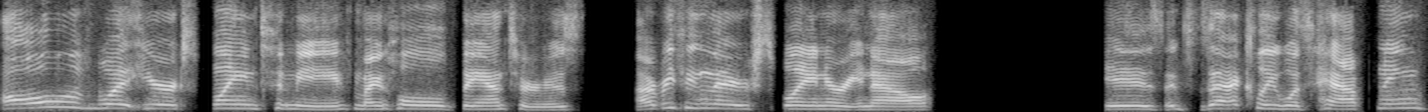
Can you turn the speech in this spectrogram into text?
all of what you're explaining to me, my whole banter is everything that you're explaining right now is exactly what's happening.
